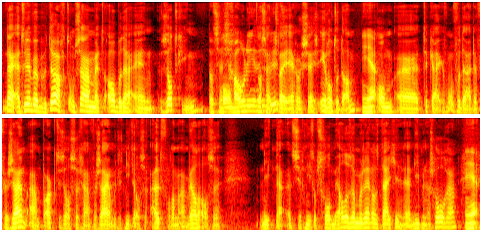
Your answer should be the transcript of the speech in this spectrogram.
Nou, en toen hebben we bedacht om samen met Albeda en Zatkin, Dat zijn om- scholen hier dat zijn twee ROC's in Rotterdam, Ja. om eh, te kijken of we daar de verzuimaanpak, dus als ze gaan verzuimen, dus niet als ze uitvallen, maar wel als ze niet, nou, zich niet op school melden, zal maar zeggen, als een tijdje eh, niet meer naar school gaan, Ja.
